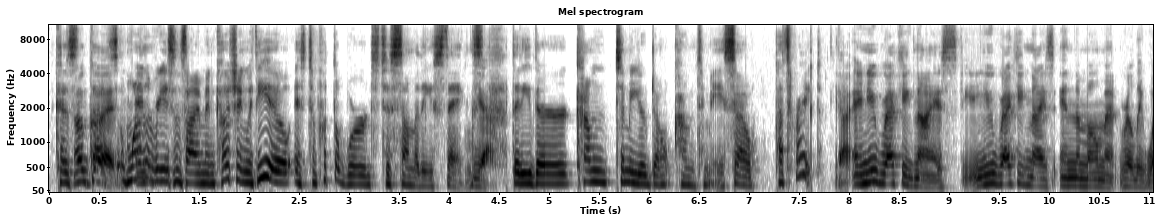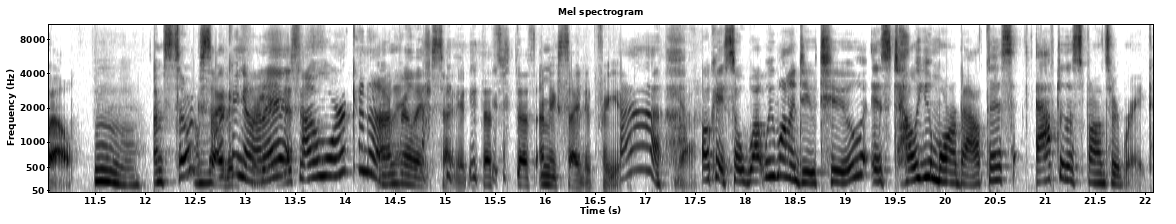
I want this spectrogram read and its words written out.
because Oh, that's one of the reasons I'm in coaching with you is to put the words to some of these things Yeah. that either come to me or don't come to me. So that's great. Yeah, and you recognize you recognize in the moment really well. I'm so excited. Working for on it. This I'm working on it. I'm really excited. That's that's. I'm excited for you. Ah, Yeah. okay. So what we want to do too is tell you more about this after the sponsor break,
